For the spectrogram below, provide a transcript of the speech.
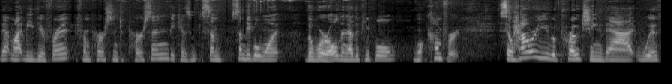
that might be different from person to person because some some people want the world and other people want comfort. So how are you approaching that with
